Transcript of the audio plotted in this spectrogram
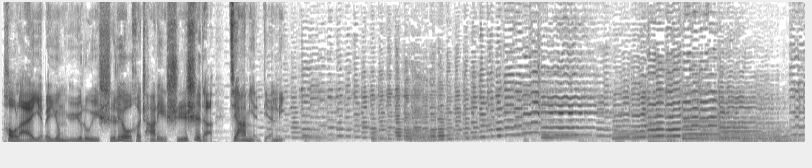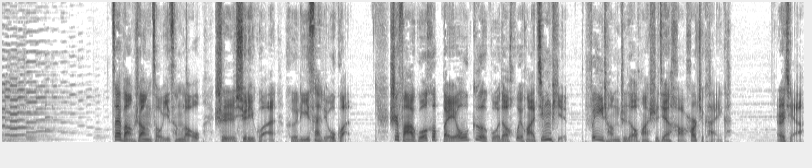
后来也被用于路易十六和查理十世的加冕典礼。再往上走一层楼是叙利馆和黎塞留馆，是法国和北欧各国的绘画精品，非常值得花时间好好去看一看。而且啊，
